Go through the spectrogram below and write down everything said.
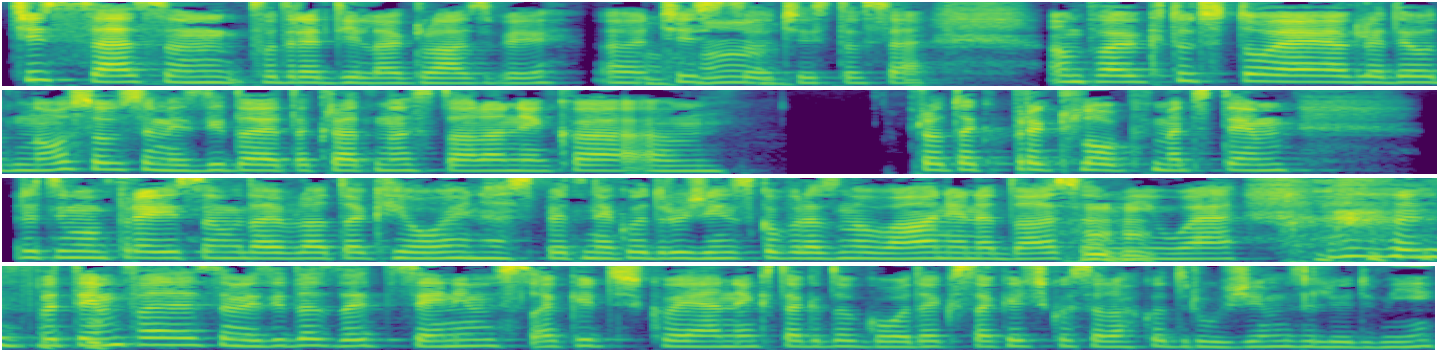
eh, čisto vse sem podredila glasbi, uh, čisto, čisto vse. Ampak tudi to je, glede odnosov, se mi zdi, da je takrat nastala neka um, protek preklop med tem. Recimo prej sem kdaj bila tako, oj, ne spet neko družinsko praznovanje, ne da se mi ue. Potem pa se mi zdi, da zdaj cenim vsakeč, ko je nek tak dogodek, vsakeč, ko se lahko družim z ljudmi,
